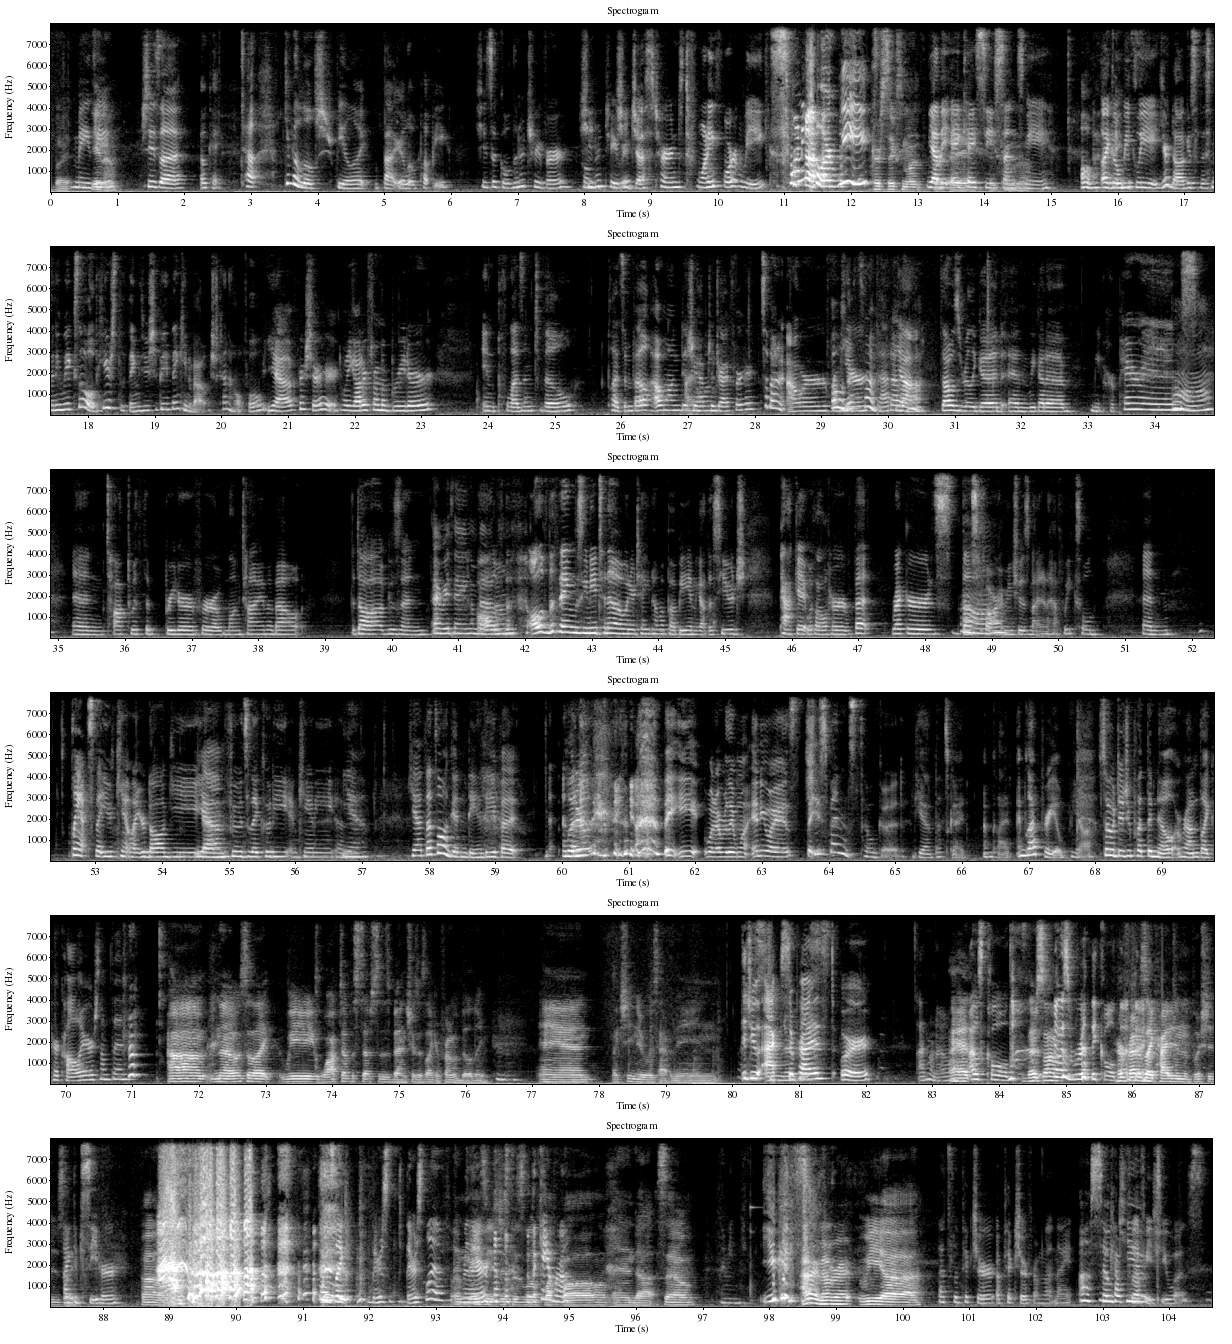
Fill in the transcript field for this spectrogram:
But Maisie. you know, She's a okay. Tell, give a little spiel about your little puppy. She's a golden retriever. Golden she, retriever. She just turned 24 weeks. Twenty-four weeks. her six month. yeah, the AKC sends me Oh, like a weekly. Your dog is this many weeks old. Here's the things you should be thinking about, which is kind of helpful. Yeah, for sure. We got her from a breeder in Pleasantville. Pleasantville. How long did you have to um, drive for her? It's about an hour from Oh, here. that's not bad at yeah, all. that was really good, and we got to meet her parents Aw. and talked with the breeder for a long time about the dogs and Everything about all of him. the all of the things you need to know when you're taking home a puppy. And we got this huge packet with all her vet records thus Aw. far. I mean, she was nine and a half weeks old, and plants that you can't let your dog eat, Yeah. and foods they could eat and can't eat, and Yeah. Yeah, that's all good and dandy, but and literally, then- yeah. they eat whatever they want anyways. They- She's been so good. yeah, that's good. I'm glad. I'm glad for you. Yeah. So, did you put the note around like her collar or something? Um, no, so like we walked up the steps to this bench because it's like in front of a building, and like she knew what was happening. did you act nervous. surprised or? I don't know. I had- I was cold. There's some. it was really cold. her that friend was like hiding in the bushes. I could see her. um, I was like, "There's, there's Liv over and there." Maisie's just this little the camera. ball, and uh, so I mean, You can. See- I remember we. uh that's the picture. A picture from that night. oh, so Look how cute. fluffy she was.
